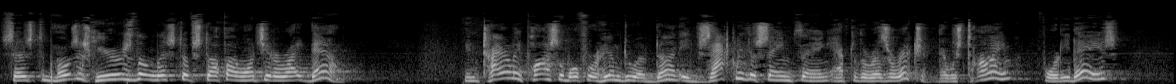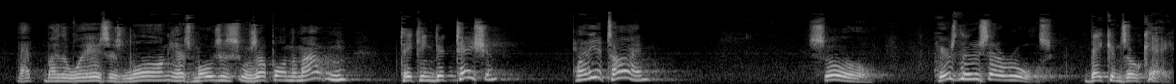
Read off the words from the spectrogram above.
says to Moses, Here's the list of stuff I want you to write down. Entirely possible for him to have done exactly the same thing after the resurrection. There was time, 40 days. That, by the way, is as long as Moses was up on the mountain taking dictation. Plenty of time. So, Here's the new set of rules bacon's okay.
